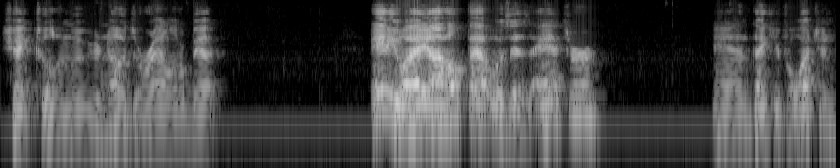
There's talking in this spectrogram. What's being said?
shape tool and move your nodes around a little bit. Anyway I hope that was his answer and thank you for watching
